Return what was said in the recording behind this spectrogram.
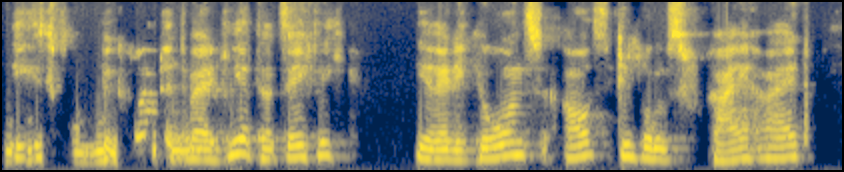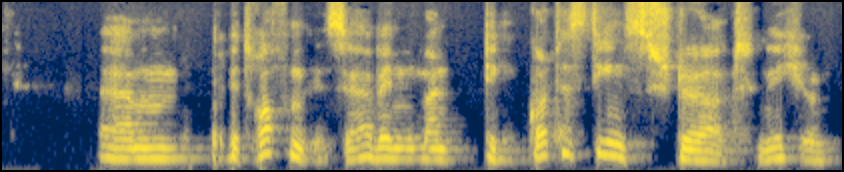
die ist gut begründet, weil hier tatsächlich die Religionsausübungsfreiheit ähm, betroffen ist. Ja, wenn man den Gottesdienst stört, nicht und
